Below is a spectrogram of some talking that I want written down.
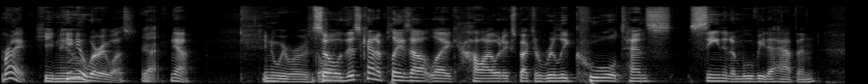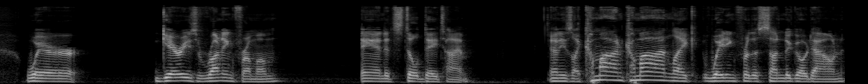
right. He knew He knew- knew where he was. Yeah. Yeah. He knew where he was So going. this kind of plays out like how I would expect a really cool, tense scene in a movie to happen, where Gary's running from him, and it's still daytime, and he's like, "Come on, come on!" Like waiting for the sun to go down,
